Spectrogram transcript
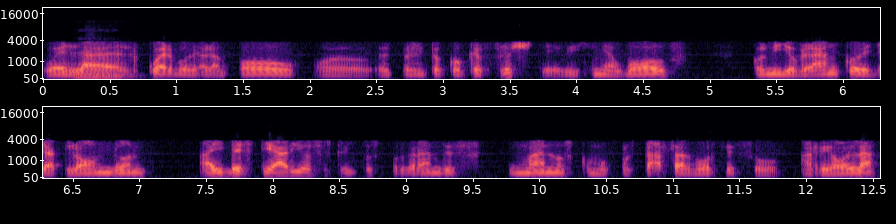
o el, cuervo de Alan Poe, o el perrito Cocker Flush de Virginia Woolf, Colmillo Blanco de Jack London. Hay bestiarios escritos por grandes humanos como Cortázar, Borges o Arreola.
